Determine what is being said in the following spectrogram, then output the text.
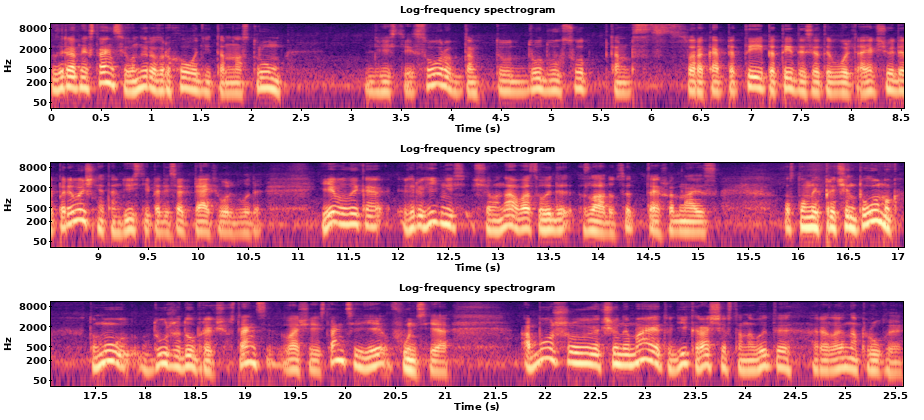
зарядних станцій вони розраховані там, на струм 240 там, до до 200 там, 45-50 вольт. А якщо йде перевищення, там 255 вольт буде. Є велика вірогідність, що вона у вас вийде з ладу. Це теж одна із основних причин поломок. Тому дуже добре, якщо в станції, в вашій станції є функція. Або ж, якщо немає, тоді краще встановити реле напруги,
